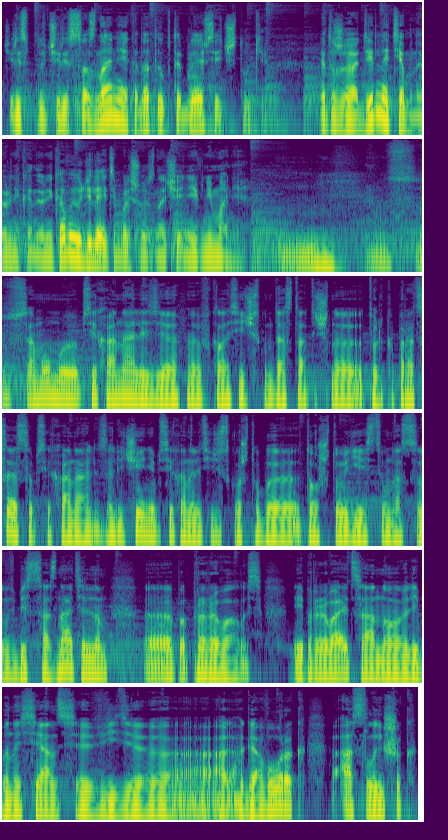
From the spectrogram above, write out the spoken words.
через, через сознание, когда ты употребляешь все эти штуки. Это же отдельная тема наверняка. Наверняка вы уделяете большое значение и внимание в самом э, психоанализе, э, в классическом, достаточно только процесса психоанализа, лечения психоаналитического, чтобы то, что есть у нас в бессознательном, э, прорывалось. И прорывается оно либо на сеансе в виде оговорок, ослышек,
